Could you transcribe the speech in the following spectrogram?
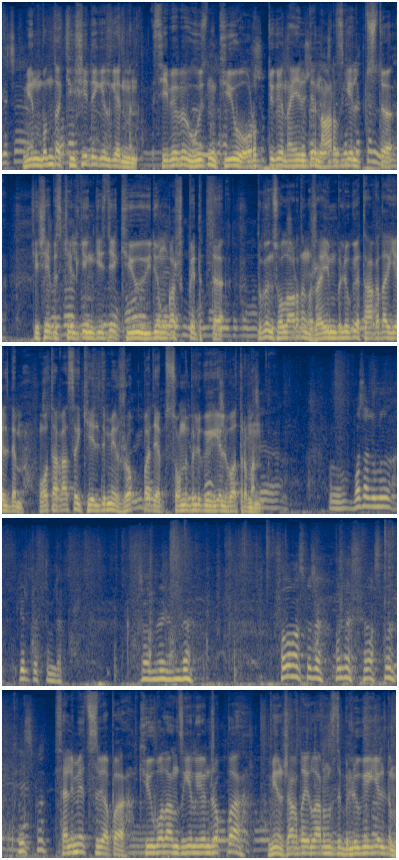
кеше мен бұнда кеше де келгенмін. Себебі өзінің күйеуі ұрып деген әйелден арыз келіп түсті. Кеше біз келген кезде күйеуі үйден қашып кетіпті. Бүгін солардың жайын білуге тағы да келдім. Отағасы келді ме жоқ па деп соны білуге келіп отырмын. Базар күні келіп кеттім саламатсыз ба қандай ас па ес па сәлеметсіз бе апа күйеу балаңыз келген жоқ па мен жағдайларыңызды білуге келдім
